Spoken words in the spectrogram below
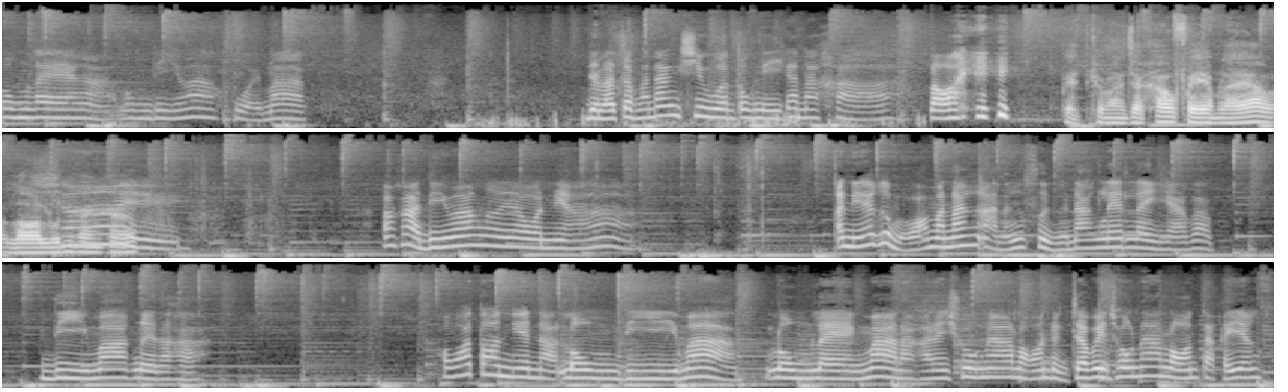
ลมแรงอะลมดีมากสวยมาก เดี๋ยวเราจะมานั่งชิวกันตรงนี้กันนะคะร้อยเป็ดกำลังจะเข้าเฟรมแล้ว รอลุ้นกันครับใช่อากาศดีมากเลยอะวันเนี้ยอันนี้ถ้าเกิดแบบว่ามานั่งอ่านหนังสือนั่งเล่นอะไรอย่างเงี้ยแบบดีมากเลยนะคะ เพราะว่าตอนเย็นอะลมดีมาก ลมแรงมากนะคะ ในช่วงหน้าร้อนถึงจะเป็นช่วงหน้าร้อนแต่ก็ยังส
